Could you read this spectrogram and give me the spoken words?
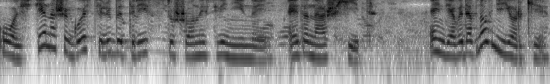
Ой, все наши гости любят рис с тушеной свининой. Это наш хит. Энди, а вы давно в Нью-Йорке?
